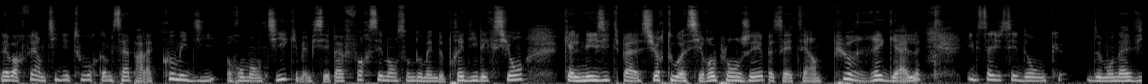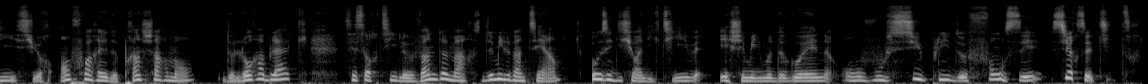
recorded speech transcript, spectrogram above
d'avoir fait un petit détour comme ça par la comédie romantique, même si c'est pas forcément son domaine de prédilection, qu'elle n'hésite pas surtout à s'y replonger parce que ça a été un pur régal. Il s'agissait donc de mon avis sur Enfoiré de Prince Charmant de Laura Black. C'est sorti le 22 mars 2021 aux éditions addictives et chez Milmo de Goen, on vous supplie de foncer sur ce titre.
